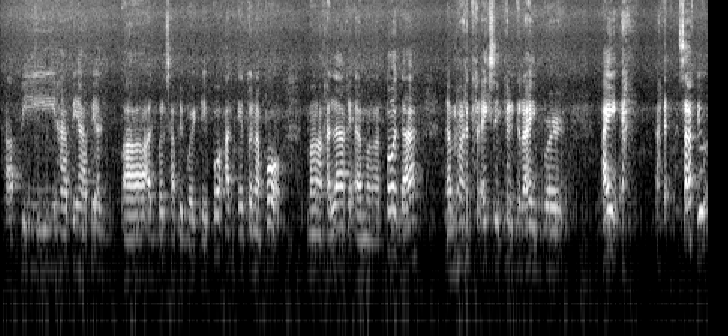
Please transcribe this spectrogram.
Happy, happy, happy uh, advance happy birthday po. At ito na po, mga kalaki, ang mga toda, ng mga tricycle driver. Ay, sabi mo,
